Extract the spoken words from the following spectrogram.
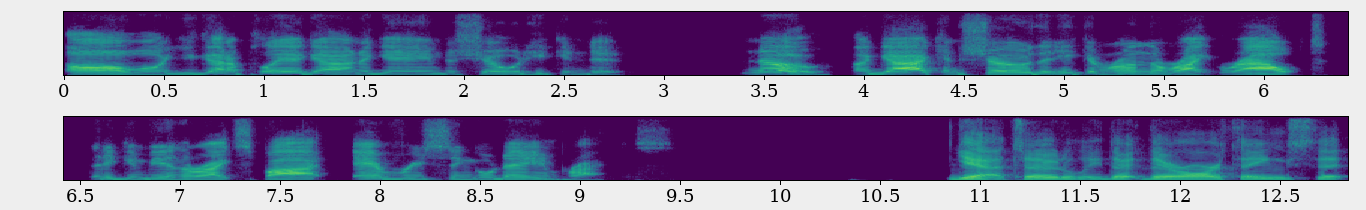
oh, well, you got to play a guy in a game to show what he can do. No, a guy can show that he can run the right route, that he can be in the right spot every single day in practice. Yeah, totally. There, there are things that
